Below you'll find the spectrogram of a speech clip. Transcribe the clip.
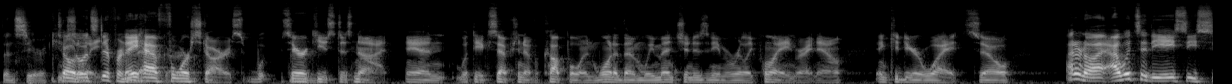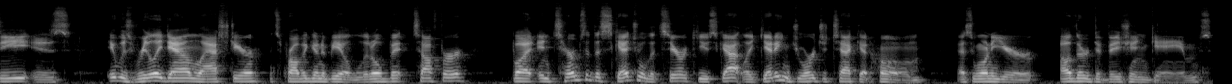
than Syracuse. Totally. So it's different. They have regard. four stars. Syracuse mm-hmm. does not, and with the exception of a couple, and one of them we mentioned isn't even really playing right now, and Kadir White. So I don't know. I, I would say the ACC is it was really down last year. It's probably going to be a little bit tougher, but in terms of the schedule that Syracuse got, like getting Georgia Tech at home as one of your other division games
